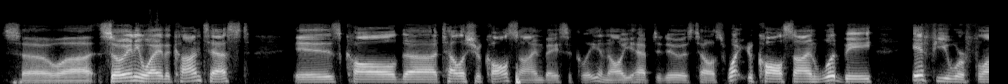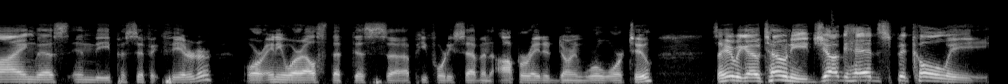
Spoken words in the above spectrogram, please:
So, uh, so anyway, the contest is called uh, "Tell Us Your Call Sign," basically, and all you have to do is tell us what your call sign would be if you were flying this in the Pacific Theater or anywhere else that this uh, P-47 operated during World War II. So here we go, Tony Jughead Spicoli.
